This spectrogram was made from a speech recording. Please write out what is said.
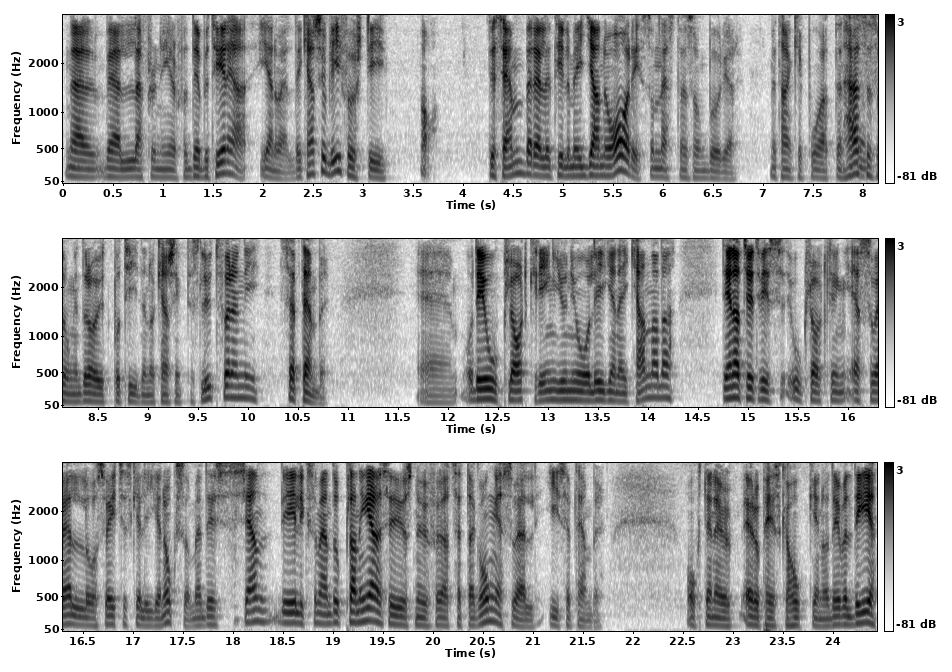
när väl Lafreniere får debutera i NHL, det kanske blir först i ja, december eller till och med januari som nästa säsong börjar. Med tanke på att den här säsongen drar ut på tiden och kanske inte slut förrän i september. Eh, och det är oklart kring juniorligorna i Kanada. Det är naturligtvis oklart kring SHL och schweiziska ligan också. Men det, känns, det är liksom ändå planeras ju just nu för att sätta igång SHL i september. Och den euro- europeiska hockeyn. Och det är väl det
